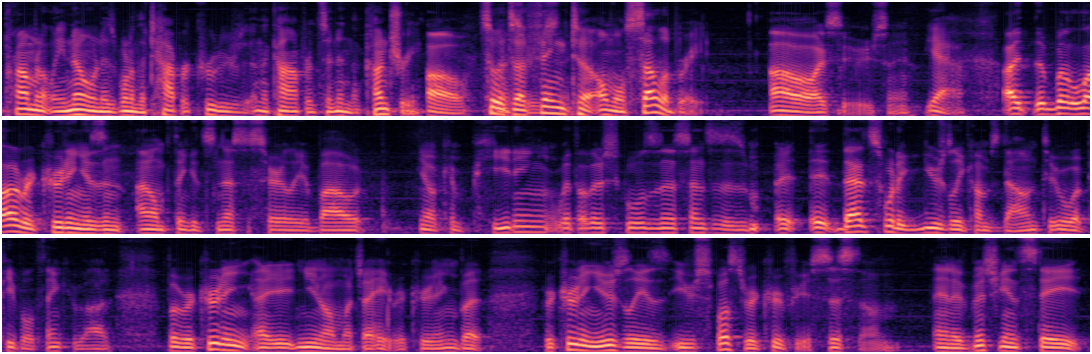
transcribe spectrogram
prominently known as one of the top recruiters in the conference and in the country. Oh, so it's a thing to almost celebrate. Oh, I see what you're saying. Yeah. I, but a lot of recruiting isn't. I don't think it's necessarily about you know, competing with other schools in a sense is it, it, that's what it usually comes down to, what people think about. But recruiting, I, you know how much I hate recruiting, but recruiting usually is you're supposed to recruit for your system. And if Michigan State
